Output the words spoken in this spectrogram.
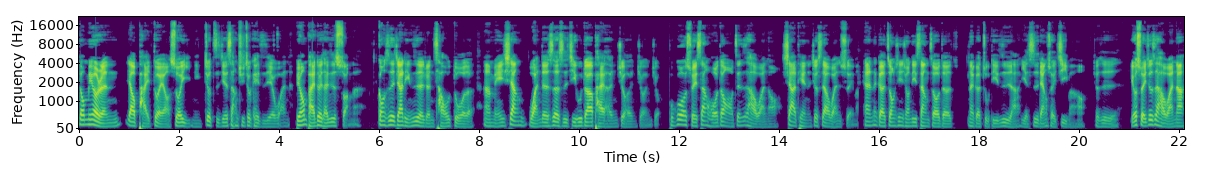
都没有人要排队哦，所以你就直接上去就可以直接玩，不用排队才是爽啊。公司的家庭日的人超多了，那每一项玩的设施几乎都要排很久很久很久。不过水上活动哦，真是好玩哦。夏天就是要玩水嘛，看那个中信兄弟上周的那个主题日啊，也是凉水季嘛，哈，就是。有水就是好玩呐！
